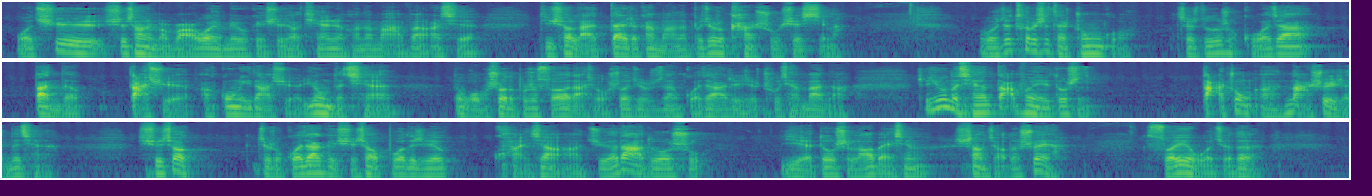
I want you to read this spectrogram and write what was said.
我去学校里面玩，我也没有给学校添任何的麻烦，而且的确来待着干嘛呢？不就是看书学习吗？我觉得特别是在中国，这都是国家办的大学啊，公立大学用的钱。那我说的不是所有大学，我说就是咱国家这些出钱办的啊。这用的钱大部分也都是大众啊，纳税人的钱。学校就是国家给学校拨的这些款项啊，绝大多数。也都是老百姓上缴的税啊，所以我觉得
